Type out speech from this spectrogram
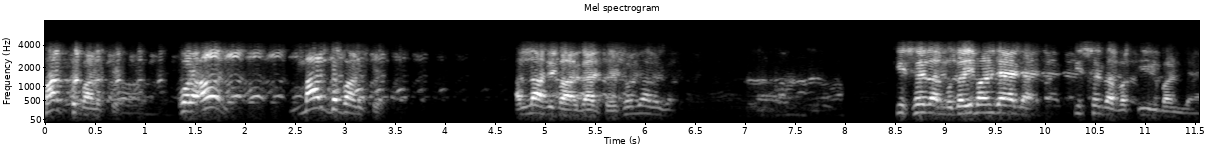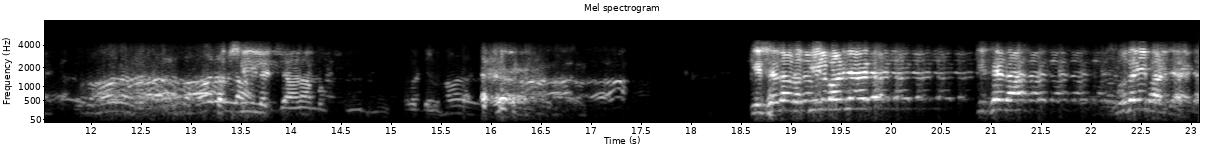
مرد بن کے۔ قرآن مرد بن کے۔ اللہ کی بارگاہ پیش ہو جائے گا۔ کسی کا مدئی بن جائے گا کسی کا وکیل بن جائے گا۔ تفصیل جانا مقصود نہیں۔ کسی کا وکیل بن جائے گا کسی کا مدئی بن جائے گا۔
